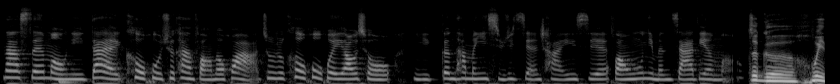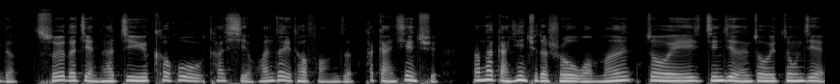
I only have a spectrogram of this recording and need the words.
那 Samo，你带客户去看房的话，就是客户会要求你跟他们一起去检查一些房屋你们家电吗？这个会的，所有的检查基于客户他喜欢这一套房子，他感兴趣。当他感兴趣的时候，我们作为经纪人、作为中介，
